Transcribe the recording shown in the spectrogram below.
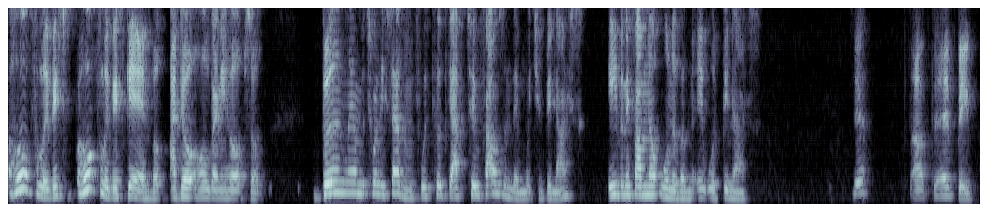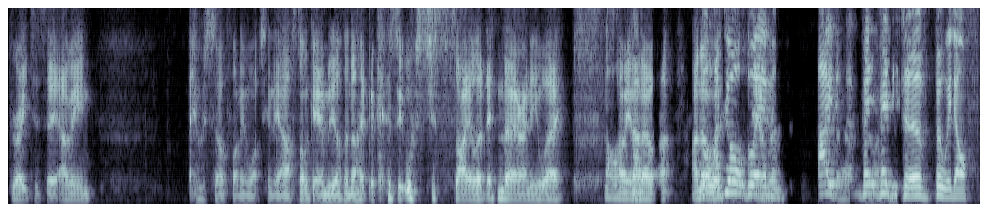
hopefully this hopefully this game, but I don't hold any hopes up. Burnley on the 27th, we could get 2,000 in, which would be nice. Even if I'm not one of them, it would be nice. Yeah, It'd be great to see. I mean, it was so funny watching the Arsenal game the other night because it was just silent in there anyway. Oh, I mean, I know, I, I know. I don't blame them. I they, they deserve booing off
